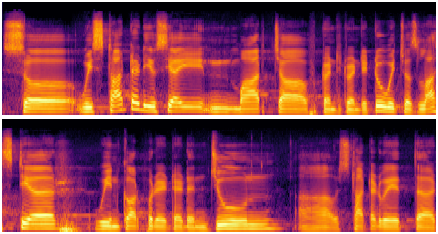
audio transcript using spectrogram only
So we started UCIe in March of 2022, which was last year. We incorporated in June. Uh, we started with uh,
